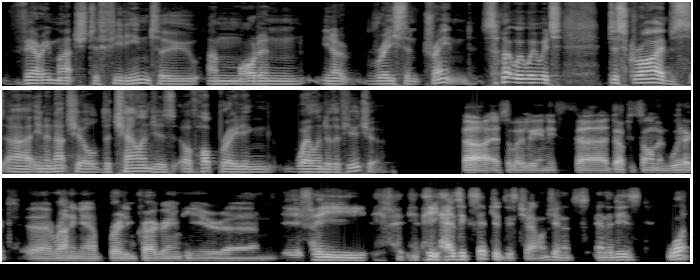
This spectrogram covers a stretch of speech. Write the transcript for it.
very much to fit into a modern, you know, recent trend. So, which describes, uh, in a nutshell, the challenges of hop breeding well into the future. Uh, absolutely, and if uh, Dr. Simon Whittock, uh, running our breeding program here, um, if he if he has accepted this challenge, and it's and it is what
